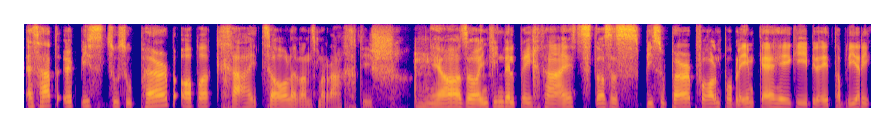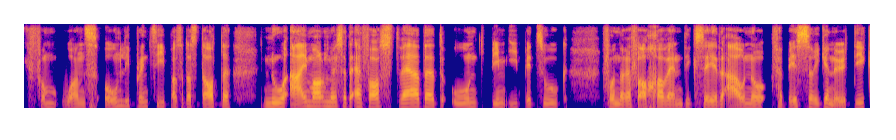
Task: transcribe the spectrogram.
Es hat etwas zu Superb, aber keine Zahlen, wenn es mir recht ist. Ja, also im Findel-Bericht heißt es, dass es bei Superb vor allem Probleme gegeben hätte bei der Etablierung vom Once-Only-Prinzip, also dass Daten nur einmal müssen erfasst werden und beim Einbezug von einer Fachanwendung sehen auch noch Verbesserungen nötig.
